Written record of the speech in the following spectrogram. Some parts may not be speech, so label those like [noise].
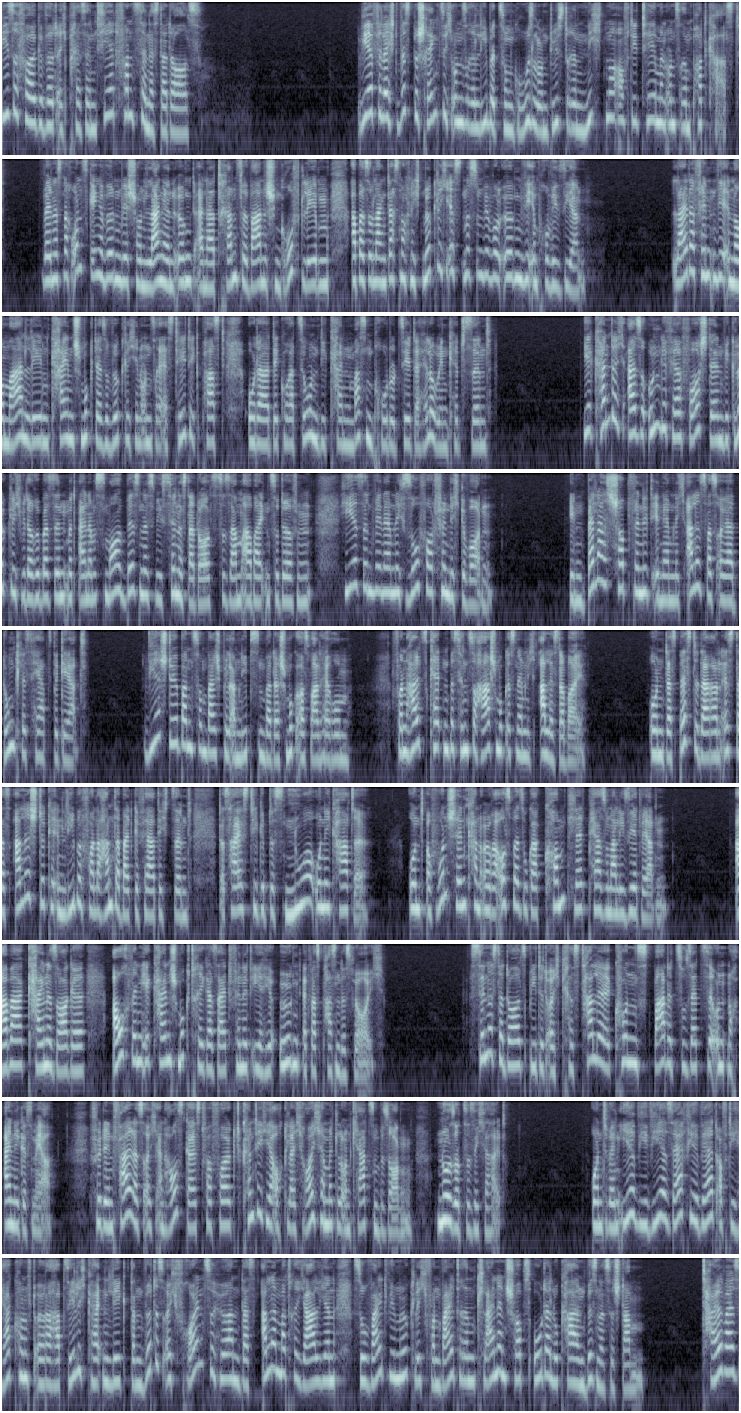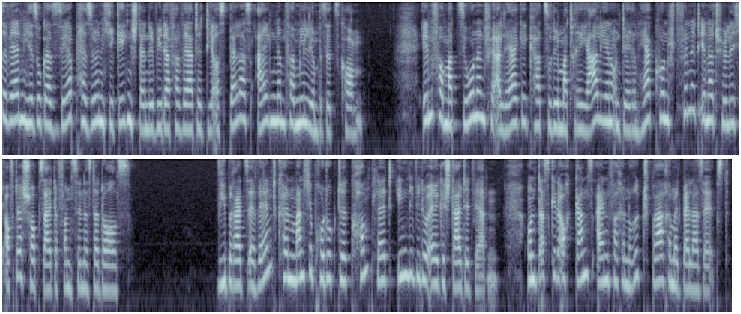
Diese Folge wird euch präsentiert von Sinister Dolls. Wie ihr vielleicht wisst, beschränkt sich unsere Liebe zum Grusel und Düsteren nicht nur auf die Themen in unserem Podcast. Wenn es nach uns ginge, würden wir schon lange in irgendeiner transsilvanischen Gruft leben, aber solange das noch nicht möglich ist, müssen wir wohl irgendwie improvisieren. Leider finden wir in normalen Läden keinen Schmuck, der so wirklich in unsere Ästhetik passt, oder Dekorationen, die kein massenproduzierter Halloween-Kitsch sind. Ihr könnt euch also ungefähr vorstellen, wie glücklich wir darüber sind, mit einem Small Business wie Sinister Dolls zusammenarbeiten zu dürfen. Hier sind wir nämlich sofort fündig geworden. In Bellas Shop findet ihr nämlich alles, was euer dunkles Herz begehrt. Wir stöbern zum Beispiel am liebsten bei der Schmuckauswahl herum. Von Halsketten bis hin zu Haarschmuck ist nämlich alles dabei. Und das Beste daran ist, dass alle Stücke in liebevoller Handarbeit gefertigt sind. Das heißt, hier gibt es nur Unikate. Und auf Wunsch hin kann eure Auswahl sogar komplett personalisiert werden. Aber keine Sorge, auch wenn ihr kein Schmuckträger seid, findet ihr hier irgendetwas Passendes für euch. Sinister Dolls bietet euch Kristalle, Kunst, Badezusätze und noch einiges mehr. Für den Fall, dass euch ein Hausgeist verfolgt, könnt ihr hier auch gleich Räuchermittel und Kerzen besorgen. Nur so zur Sicherheit. Und wenn ihr wie wir sehr viel Wert auf die Herkunft eurer Habseligkeiten legt, dann wird es euch freuen zu hören, dass alle Materialien so weit wie möglich von weiteren kleinen Shops oder lokalen Businesses stammen. Teilweise werden hier sogar sehr persönliche Gegenstände wiederverwertet, die aus Bellas eigenem Familienbesitz kommen. Informationen für Allergiker zu den Materialien und deren Herkunft findet ihr natürlich auf der Shopseite von Sinister Dolls. Wie bereits erwähnt, können manche Produkte komplett individuell gestaltet werden. Und das geht auch ganz einfach in Rücksprache mit Bella selbst.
